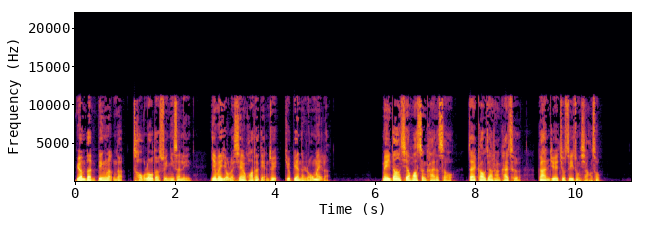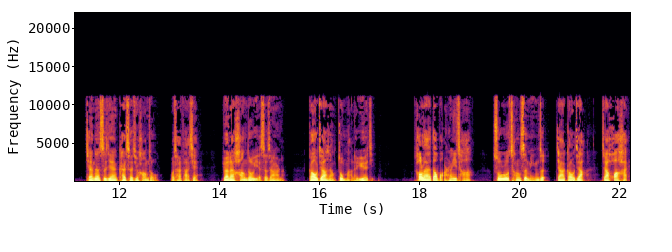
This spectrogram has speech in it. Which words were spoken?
原本冰冷的丑陋的水泥森林，因为有了鲜花的点缀，就变得柔美了。每当鲜花盛开的时候，在高架上开车，感觉就是一种享受。前段时间开车去杭州，我才发现，原来杭州也是这样的，高架上种满了月季。后来到网上一查。输入城市名字加高架加花海，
